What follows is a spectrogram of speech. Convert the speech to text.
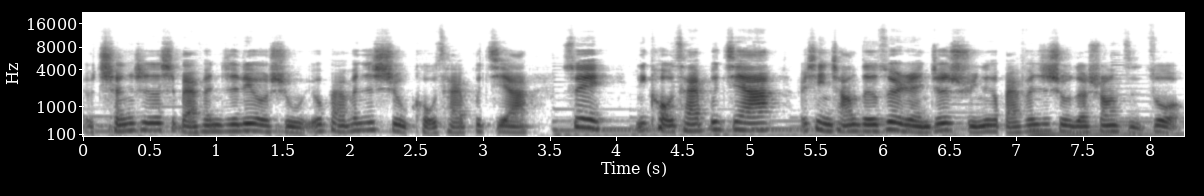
有诚实的是百分之六十五，有百分之十五口才不佳，所以你口才不佳，而且你常得罪人，就是属于那个百分之十五的双子座。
